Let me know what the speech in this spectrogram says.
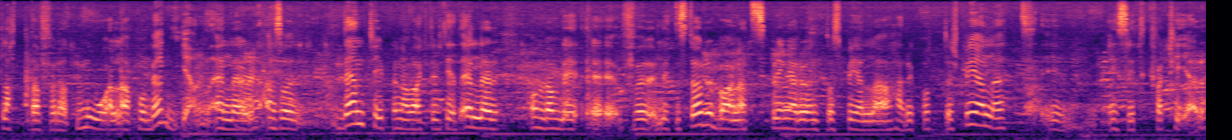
platta för att måla på väggen. Eller alltså, den typen av aktivitet. Eller om de blir eh, för lite större barn att springa runt och spela Harry Potter-spelet i, i sitt kvarter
